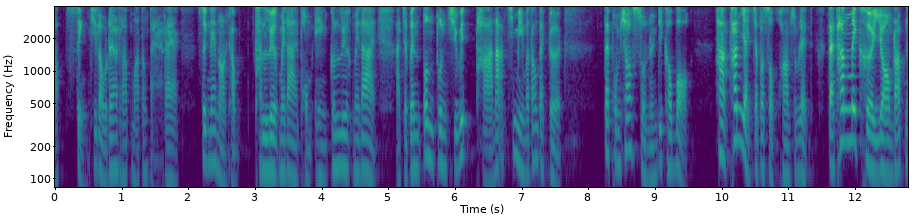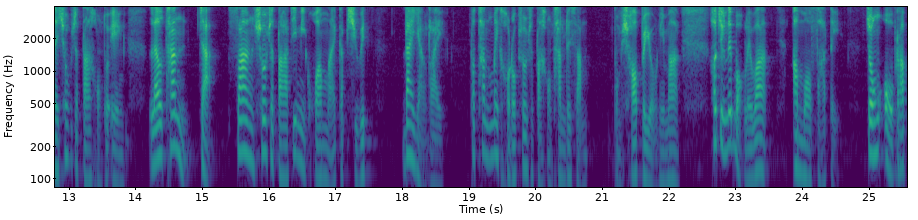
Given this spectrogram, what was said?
รับสิ่งที่เราได้รับมาตั้งแต่แรก ซึ่งแน่นอนครับท่านเลือกไม่ได้ ผมเองก็เลือกไม่ได้ อาจจะเป็นต้นทุนชีวิตฐานะที่มีมาตั้งแต่เกิด แต่ผมชอบส่วนหนึ่งที่เขาบอก หากท่านอยากจะประสบความสำเร็จ แต่ท่านไม่เคยยอมรับในโชคชะตาของตัวเอง แล้วท่านจะสร้างโชคชะตาที่มีความหมายกับชีวิตได้อย่างไร เพราะท่านไม่เคารพโชคชะตาของท่านด้วยซ้ำผมชอบประโยคนี้มาก เขาจึงได้บอกเลยว่าอมอฟาติ จงโอบรับ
